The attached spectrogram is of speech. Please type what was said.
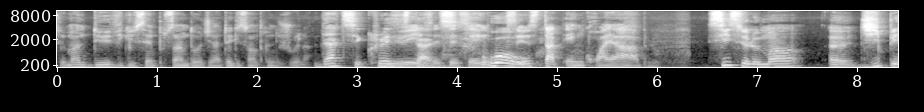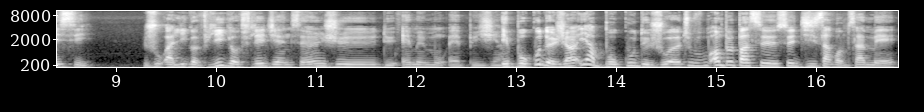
Seulement 2,5% d'ordinateurs qui sont en train de jouer là. That's a crazy Oui, stat. c'est- une, Wow. une stat incroyable. Si seulement un 10 PC joue à League of League of Legends, c'est un jeu de MMORPG. Et beaucoup de gens, il y a beaucoup de joueurs, tu, on peut pas se, se, dire ça comme ça, mais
